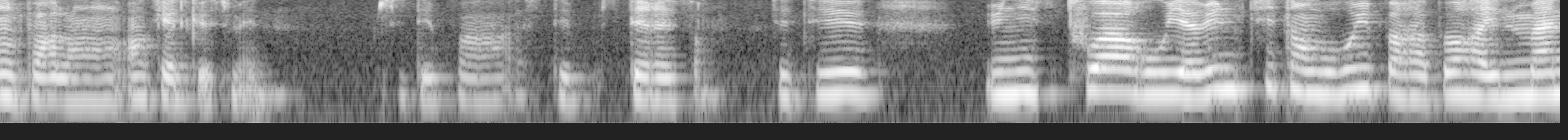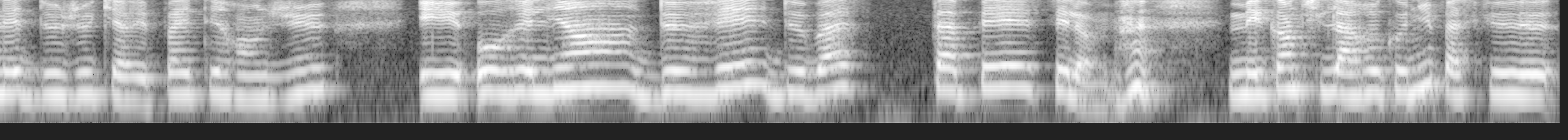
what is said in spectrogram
on parle en quelques semaines. C'était pas, c'était récent. C'était une histoire où il y avait une petite embrouille par rapport à une manette de jeu qui n'avait pas été rendue et Aurélien devait de base taper Selom. Mais quand il l'a reconnu, parce que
